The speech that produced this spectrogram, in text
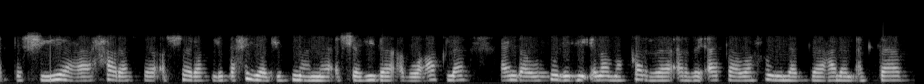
التشييع حرس الشرف لتحية جثمان الشهيدة أبو عقلة عند وصوله إلى مقر الرئاسة وحملت على الأكتاف آه،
